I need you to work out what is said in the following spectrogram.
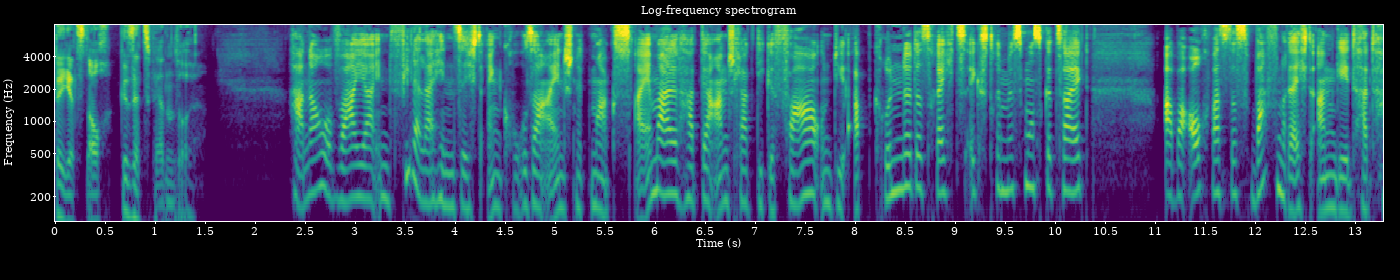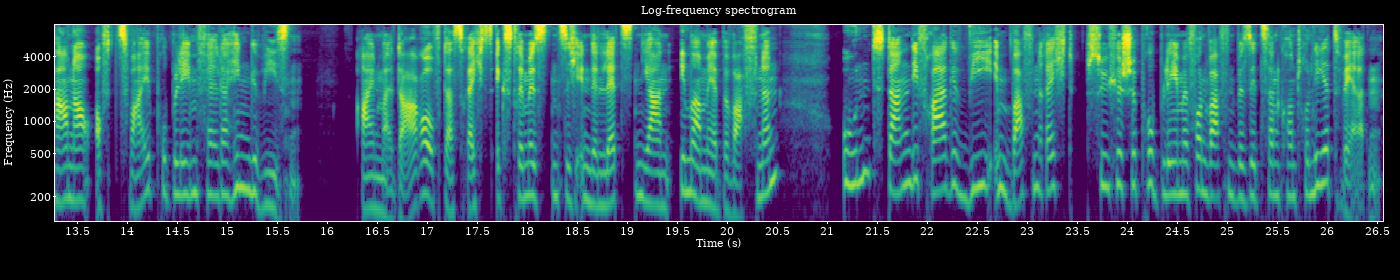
der jetzt auch Gesetz werden soll. Hanau war ja in vielerlei Hinsicht ein großer Einschnitt, Max. Einmal hat der Anschlag die Gefahr und die Abgründe des Rechtsextremismus gezeigt, aber auch was das Waffenrecht angeht, hat Hanau auf zwei Problemfelder hingewiesen. Einmal darauf, dass Rechtsextremisten sich in den letzten Jahren immer mehr bewaffnen und dann die Frage, wie im Waffenrecht psychische Probleme von Waffenbesitzern kontrolliert werden.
